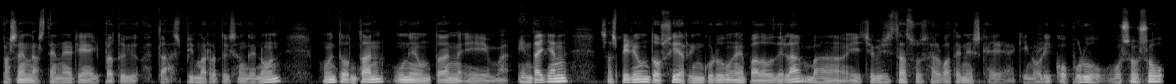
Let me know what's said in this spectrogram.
pasen astean ere aipatu eta azpimarratu izan genuen, momentu hontan, une hontan, e, ba, endaian, zazpireun dosi erringuru e, badaudela, ba, etxe bizitza sozial baten eskairakin, hori kopuru oso oso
